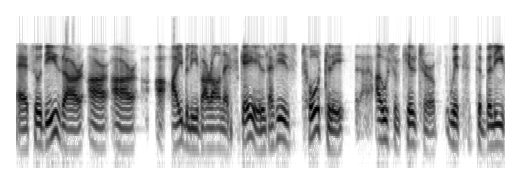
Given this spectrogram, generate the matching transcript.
Uh, so these are, are, are, I believe, are on a scale that is totally out of kilter with the belief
